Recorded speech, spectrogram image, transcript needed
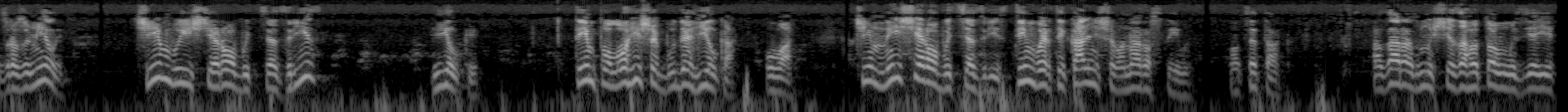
Зрозуміли? Чим вище робиться зріз гілки, тим пологіше буде гілка у вас. Чим нижче робиться зріз, тим вертикальніше вона ростиме. Оце так. А зараз ми ще заготовимо з її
